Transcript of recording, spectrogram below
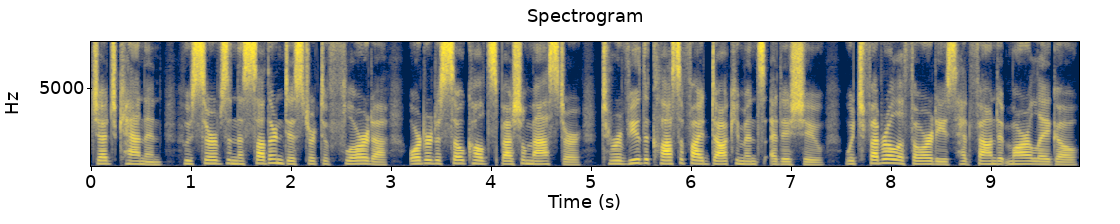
Judge Cannon, who serves in the Southern District of Florida, ordered a so called special master to review the classified documents at issue, which federal authorities had found at Mar a Lago,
